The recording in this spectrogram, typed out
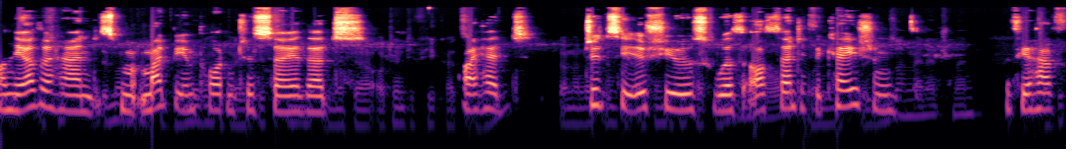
On the other hand, it might be important to say that I had Wenn man Authenti Jitsi issues with authentication. If you have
